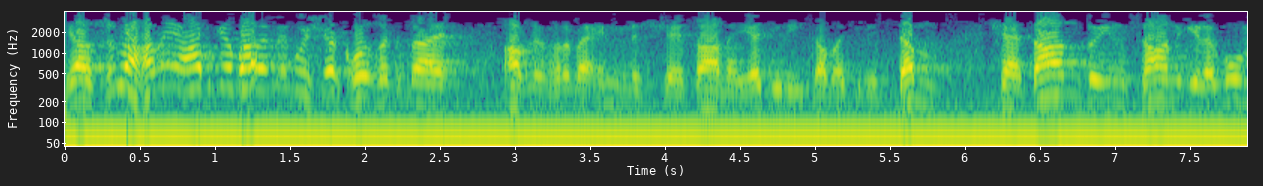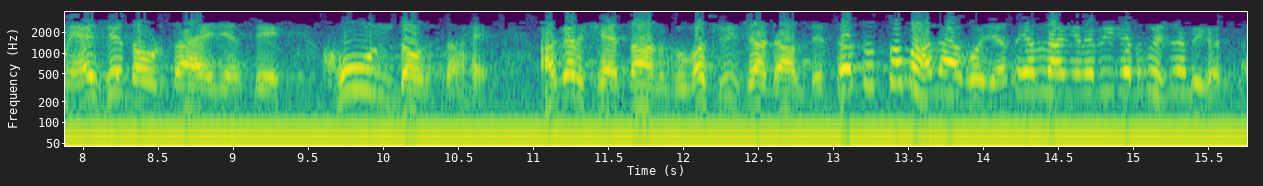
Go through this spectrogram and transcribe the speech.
یا رسول اللہ ہمیں آپ کے بارے میں کوئی شک ہو سکتا ہے؟ آپ نے فرمایا ان شیطان یجری کا مجری دم۔ شیطان تو انسان کی رگو میں ایسے دوڑتا ہے جیسے خون دوڑتا ہے۔ اگر شیطان کو وسویسا ڈال دیتا تو تم ہلاک ہو جاتے اللہ کے نبی کا تو کچھ نہ بگڑتا۔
